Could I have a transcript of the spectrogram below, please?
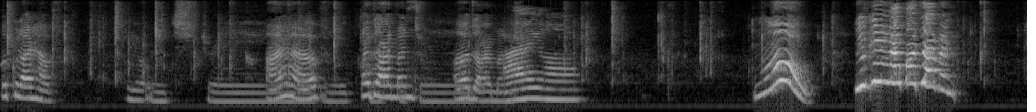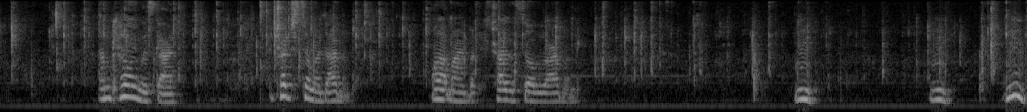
Look what I have. You don't need string. I have a diamond. A diamond. I know. No! You can't have my diamond! I'm killing this guy. He tried to steal my diamond. Well, not mine, but he tried to steal the diamond. Mm. Mm. Mm.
